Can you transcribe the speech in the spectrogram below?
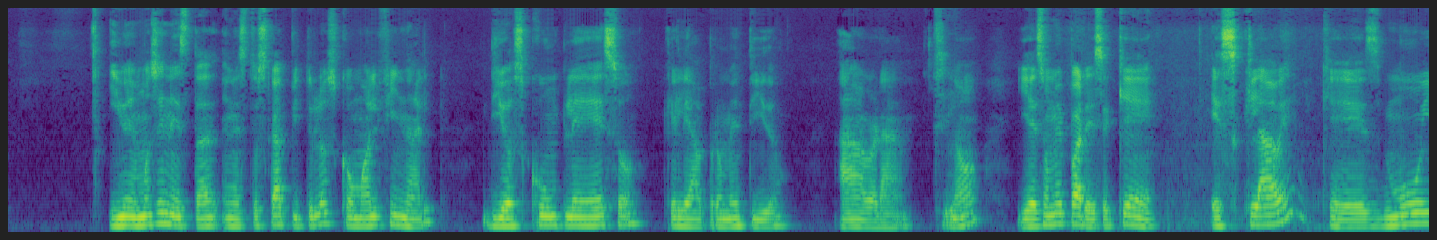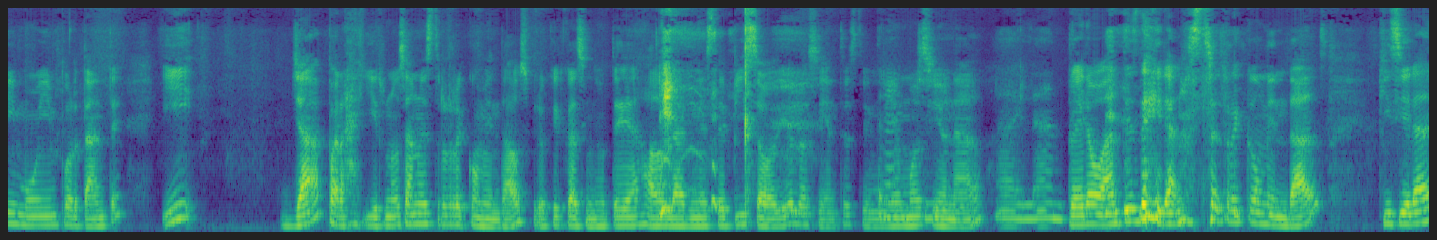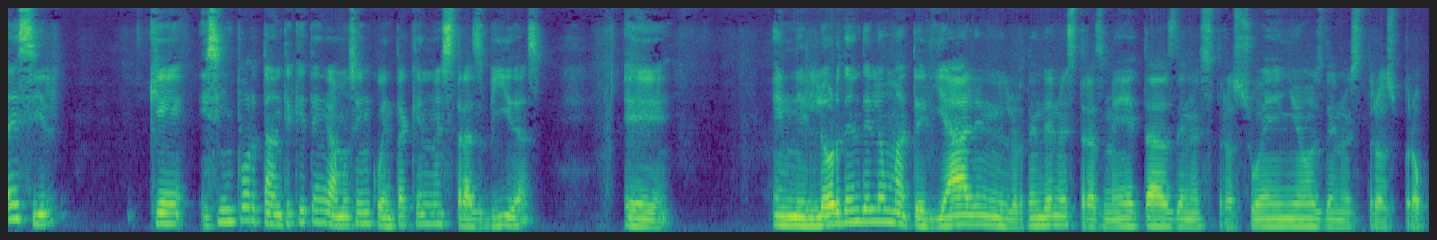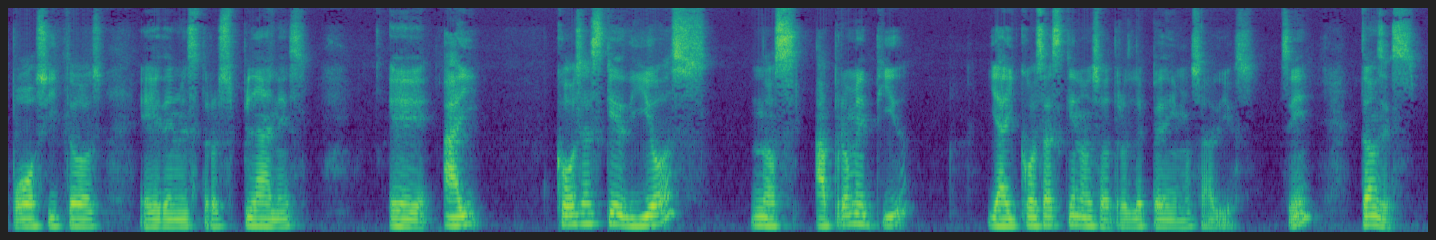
Y vemos en, esta, en estos capítulos cómo al final Dios cumple eso que le ha prometido a Abraham, ¿no? Y eso me parece que es clave, que es muy, muy importante. Y ya para irnos a nuestros recomendados, creo que casi no te he dejado hablar en este episodio, lo siento, estoy muy emocionado. Adelante. Pero antes de ir a nuestros recomendados, quisiera decir que es importante que tengamos en cuenta que en nuestras vidas eh, en el orden de lo material, en el orden de nuestras metas, de nuestros sueños, de nuestros propósitos, eh, de nuestros planes, eh, hay cosas que Dios nos ha prometido y hay cosas que nosotros le pedimos a Dios, ¿sí? Entonces,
